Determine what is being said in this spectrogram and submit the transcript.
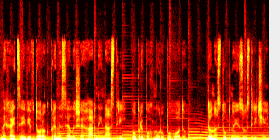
Нехай цей вівторок принесе лише гарний настрій, попри похмуру погоду. До наступної зустрічі!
